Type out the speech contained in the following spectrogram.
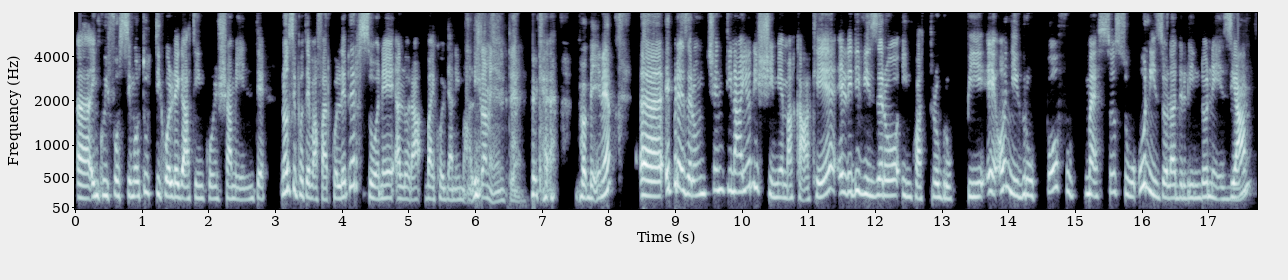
eh, in cui fossimo tutti collegati inconsciamente. Non si poteva fare con le persone, allora vai con gli animali. Esattamente. Perché va bene. Eh, e presero un centinaio di scimmie macache e le divisero in quattro gruppi e ogni gruppo fu messo su un'isola dell'Indonesia. Mm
